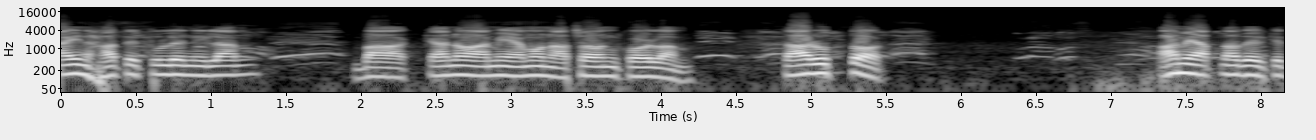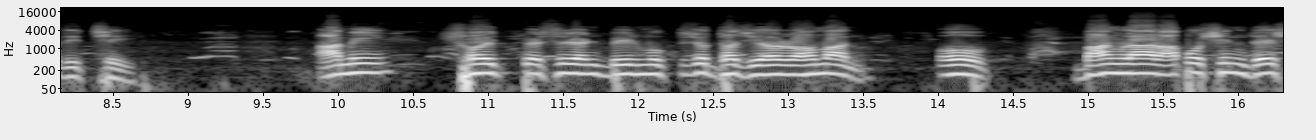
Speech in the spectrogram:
আইন হাতে তুলে নিলাম বা কেন আমি এমন আচরণ করলাম? তার উত্তর আমি আপনাদেরকে দিচ্ছি। আমি শহীদ প্রেসিডেন্ট বীর মুক্তিযোদ্ধা জিয়াউর রহমান ও বাংলার আপসীন দেশ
